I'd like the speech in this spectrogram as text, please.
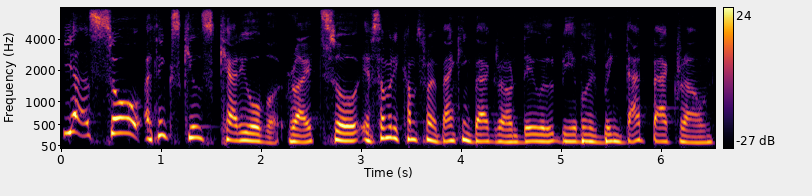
Yeah, so I think skills carry over, right? So if somebody comes from a banking background, they will be able to bring that background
